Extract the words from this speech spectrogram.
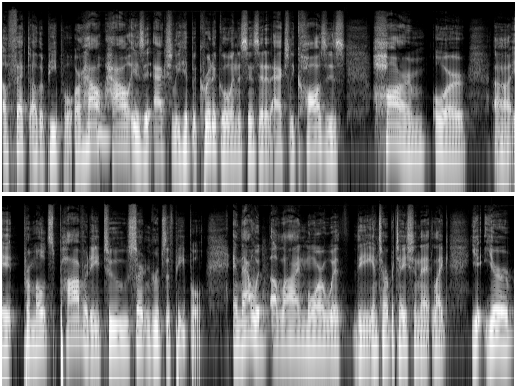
affect other people or how mm. how is it actually hypocritical in the sense that it actually causes harm or uh, it promotes poverty to certain groups of people, and that would align more with the interpretation that like y- you're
